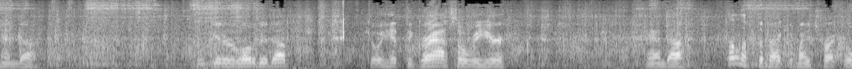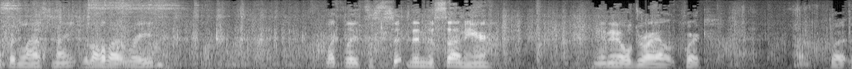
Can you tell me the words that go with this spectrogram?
And uh, we'll get her loaded up go hit the grass over here. And uh, I left the back of my truck open last night with all that rain. Luckily it's sitting in the sun here and it'll dry out quick. But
